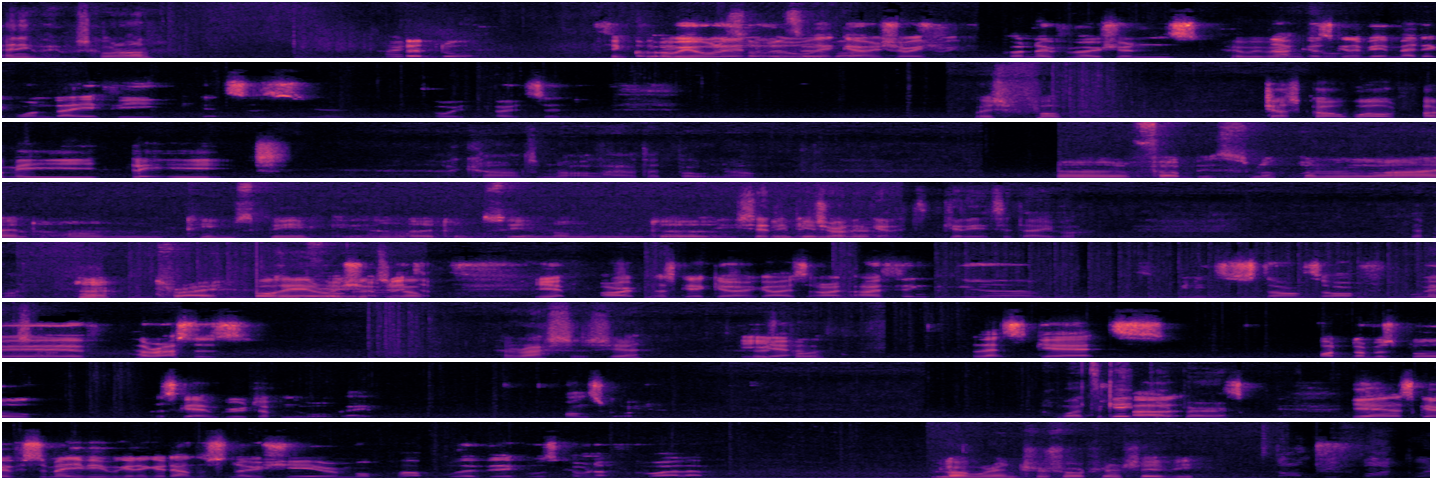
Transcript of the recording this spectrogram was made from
Anyway, what's going on? Bendor. I think Sorry, are we all in? We'll all get going, shall we? Got no promotions. Who are we waiting Naka's for? going to be a medic one day if he gets his you know, vote- votes in. Where's Fob? Just go vote for me, please. I can't. I'm not allowed that vote now. Uh, Fab is not online on TeamSpeak, and I don't see him on the. He said he'd be trying to get it, get here today, but never mind. Huh, try. All here, all Push good to go. Yep. All right, let's get going, guys. All right, I think um, we need to start off with harassers. Harassers, yeah. Who's yeah. pulling? Let's get odd numbers pull. Let's get them grouped up in the war game. On squad. What's the Uh, gatekeeper? let's- yeah, let's go for some AV. We're going to go down to Snowshear and mop up all the vehicles coming up from the YLM. Long range or short range AV?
